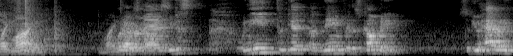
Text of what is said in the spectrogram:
like mine. Mine never Whatever, man. We just we need to get a name for this company. So if you have any,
